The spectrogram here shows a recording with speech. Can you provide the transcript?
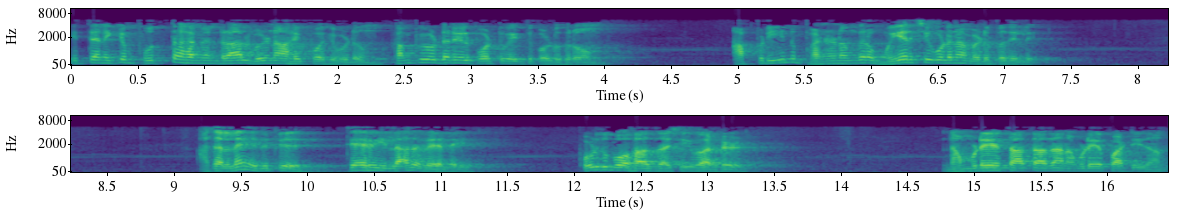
இத்தனைக்கும் புத்தகம் என்றால் வீணாகி போய்விடும் கம்ப்யூட்டரில் போட்டு வைத்துக் கொள்கிறோம். அப்படின்னு பண்ணணுங்கிற முயற்சி கூட நாம் எடுப்பதில்லை. அதெல்லாம் எதுக்கு? தேவையில்லாத வேலை. பொழுது போகாததா செய்வார்கள். நம்முடைய தாத்தா தான் நம்முடைய பாட்டி தான்.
